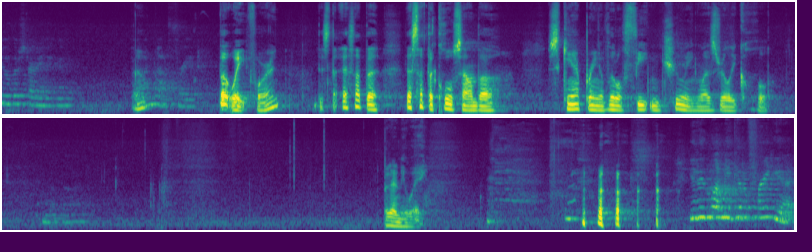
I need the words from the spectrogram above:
No, they're starting again. But I'm not afraid. But wait for it. It's not, that's not the that's not the cool sound. The scampering of little feet and chewing was really cool. But anyway, You didn't let me get afraid yet.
